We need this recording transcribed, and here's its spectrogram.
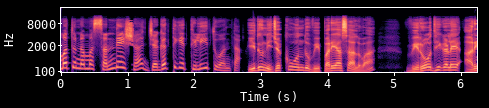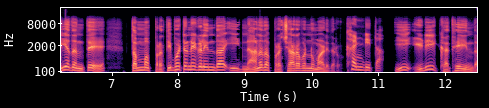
ಮತ್ತು ನಮ್ಮ ಸಂದೇಶ ಜಗತ್ತಿಗೆ ತಿಳಿಯಿತು ಅಂತ. ಇದು ನಿಜಕ್ಕೂ ಒಂದು ವಿಪರ್ಯಾಸ ಅಲ್ವಾ? ವಿರೋಧಿಗಳೇ ಅರಿಯದಂತೆ ತಮ್ಮ ಪ್ರತಿಭಟನೆಗಳಿಂದ ಈ ಜ್ಞಾನದ ಪ್ರಚಾರವನ್ನು ಮಾಡಿದರು. ಖಂಡಿತ. ಈ ಇಡೀ ಕಥೆಯಿಂದ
